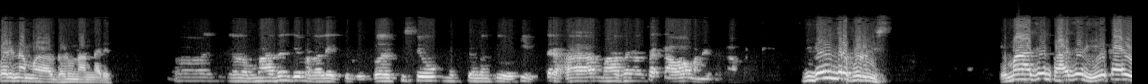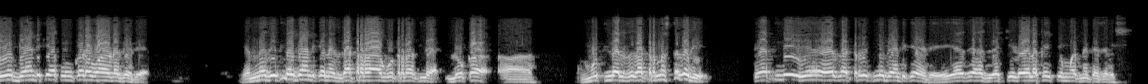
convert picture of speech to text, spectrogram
परिणाम घडून आणणार आहेत. महाजन जे म्हणाले की भुजबळ तिसरे होतील तर हा महाजनांचा कावा म्हणायचा का आपण देवेंद्र फडणवीस. हे महाजन फाजन हे काय हे बँड किंवा कुंकड वाढत येते यांना तिथल्या बँड नाही गटरा गुटरातल्या. लोक मुतल्याच गटर नसतं कधी. त्यातले हे गटर गटरीतले बँड काय रे या- किड्याला काही किंमत नाही त्याच्यापेक्षा.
